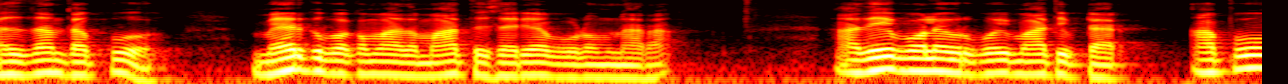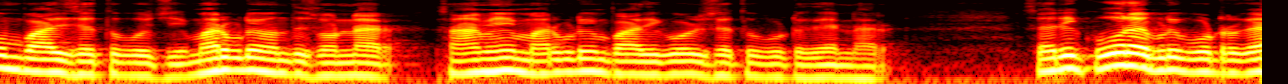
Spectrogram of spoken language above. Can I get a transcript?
அதுதான் தப்பு. மேற்கு பக்கமாக அதை மாற்று சரியாக போடும்னாராம். அதே போல் இவர் போய் மாற்றிவிட்டார் அப்பவும் பாதி செத்து போச்சு. மறுபடியும் வந்து சொன்னார் சாமி மறுபடியும் பாதி கோழி செத்து போட்டுதேன்னார். சரி கூரை எப்படி போட்டிருக்க?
